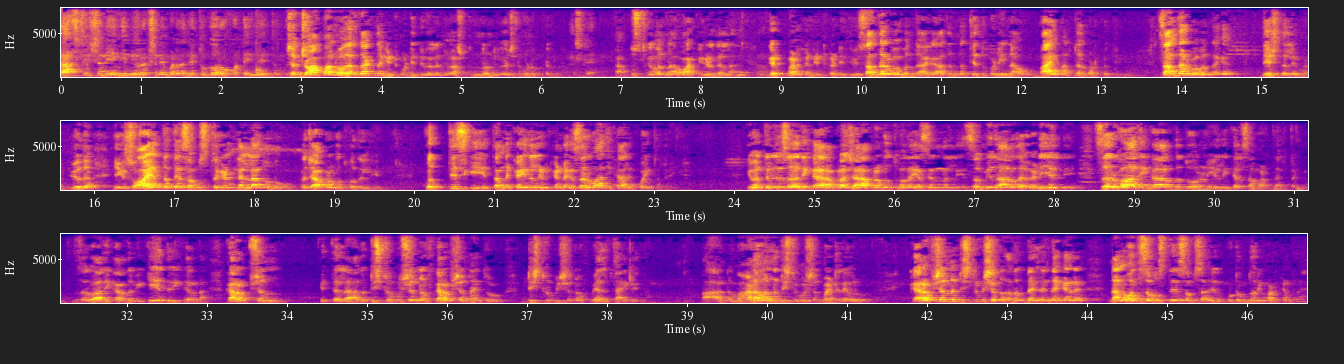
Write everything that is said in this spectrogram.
Constitution ಹೆಂಗೆ ನೀವು ರಕ್ಷಣೆ ಮಾಡಿದಂಗೆ ಇತ್ತು ಗೌರವ ಕೊಟ್ಟ ಹೆಂಗೆ ಇತ್ತು ಸರ್ ಜೋಪಾನ ಅರ್ಧಾಕ್ನಾಗ ಇಟ್ಕೊಂಡಿದ್ದೀವಲ್ಲ ನೀವು ಅಷ್ಟನ್ನು ನೀವು ಯೋಚನೆ ಮಾಡಬೇಕಲ್ಲ ಅಷ್ಟೇ. ಆ ಪುಸ್ತಕವನ್ನ ಆ ವಾಕ್ಯಗಳನ್ನೆಲ್ಲ ಗಟ್ ಮಾಡ್ಕೊಂಡು ಇಟ್ಕೊಂಡಿದ್ದೀವಿ. ಸಂದರ್ಭ ಬಂದಾಗ ಅದನ್ನ ತಿದ್ದುಪಡಿ ನಾವು ಬಾಯಿ ಮಾತಲ್ಲಿ ಮಾಡ್ಕೊತೀವಿ. ಸಂದರ್ಭ ಬಂದಾಗ ದೇಶದಲ್ಲೇ ಮಾಡ್ತೀವಿ. ಇವಾಗ ಈಗ ಸ್ವಾಯತ್ತತೆ ಸಂಸ್ಥೆಗಳನ್ನೆಲ್ಲಾನು ಪ್ರಜಾಪ್ರಭುತ್ವದಲ್ಲಿ ಹೊತ್ತಿಸಿ ತನ್ನ ಕೈನಲ್ಲಿ ಇಟ್ಕೊಂಡಾಗ ಸರ್ವಾಧಿಕಾರಕ್ಕೆ ಹೋಯ್ತಲ್ಲ ಇವತ್ತಿನ ದಿವಸ ಅಧಿಕಾರ ಪ್ರಜಾಪ್ರಭುತ್ವದ ಹೆಸರಿನಲ್ಲಿ, ಸಂವಿಧಾನದ ಅಡಿಯಲ್ಲಿ, ಸರ್ವಾಧಿಕಾರದ ಧೋರಣೆಯಲ್ಲಿ ಕೆಲಸ ಮಾಡ್ತಾ ಇರ್ತಕ್ಕಂಥದ್ದು. ಸರ್ವಾಧಿಕಾರದ ವಿಕೇಂದ್ರೀಕರಣ ಕರಪ್ಷನ್ ಇತ್ತಲ್ಲ, ಅದು ಡಿಸ್ಟ್ರಿಬ್ಯೂಷನ್ ಆಫ್ ಕರಪ್ಷನ್ ಆಯಿತು. ಡಿಸ್ಟ್ರಿಬ್ಯೂಷನ್ ಆಫ್ ವೆಲ್ತ್ ಆಗಲಿಲ್ಲ. ನಮ್ಮ ಹಣವನ್ನು ಡಿಸ್ಟ್ರಿಬ್ಯೂಷನ್ ಮಾಡಿಲ್ಲ ಇವರು. ಕರಪ್ಷನ್ ಡಿಸ್ಟ್ರಿಬ್ಯೂಷನ್ ಅದು ಯಾಕಂದ್ರೆ ನಾನು ಒಂದು ಸಂಸ್ಥೆ ಸಂಸ ಕುಟುಂಬದವ್ರಿಗೆ ಮಾಡ್ಕೊಂಡ್ರೆ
